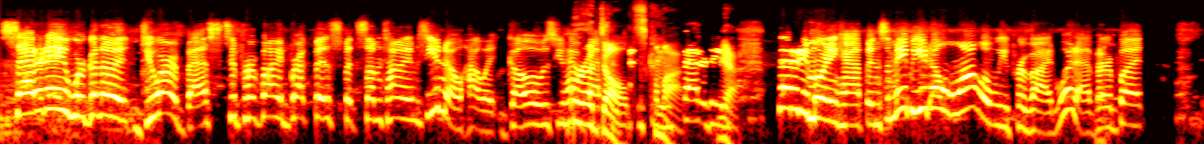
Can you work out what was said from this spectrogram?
Saturday, we're gonna do our best to provide breakfast, but sometimes you know how it goes. You have We're adults. Come on. Saturday, Yeah, Saturday morning happens, and maybe you don't want what we provide, whatever. But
